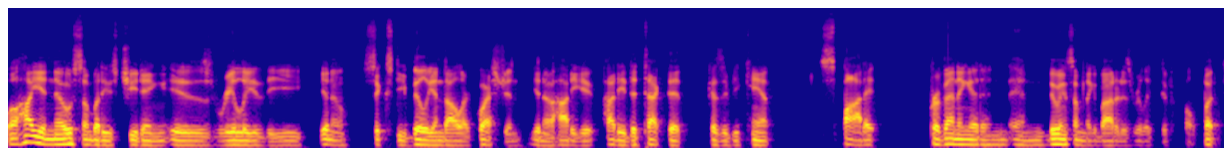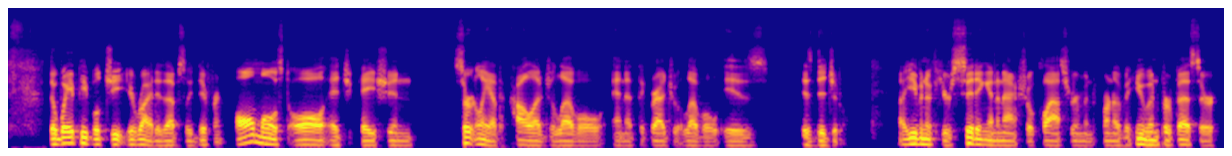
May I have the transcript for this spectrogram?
Well, how you know somebody's cheating is really the you know sixty billion dollar question. You know how do you how do you detect it? Because if you can't spot it, preventing it and, and doing something about it is really difficult. But the way people cheat, you're right, is absolutely different. Almost all education, certainly at the college level and at the graduate level, is is digital. Uh, even if you're sitting in an actual classroom in front of a human professor,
